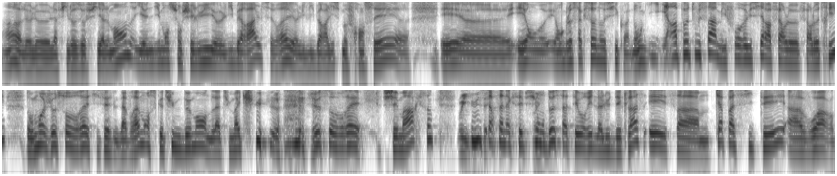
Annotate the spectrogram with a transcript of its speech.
hein, le- le- la philosophie allemande, il y a une dimension chez lui euh, libérale, c'est vrai, le libéralisme français euh, et, et, ang- et anglo-saxonne aussi. Quoi. Donc il y a un peu tout ça, mais il faut réussir à faire le, faire le tri. Donc moi je sauverais, si c'est là vraiment ce que tu me demandes, là tu m'accules, je sauverais chez Marx Oui, une certaine acception oui. de sa théorie de la lutte des classes et sa capacité à avoir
